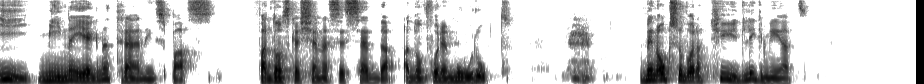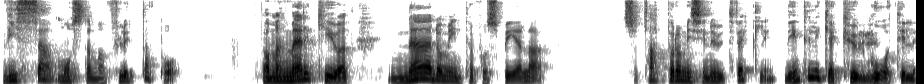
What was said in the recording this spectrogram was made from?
i mina egna träningspass. För att de ska känna sig sedda, att de får en morot. Men också vara tydlig med att vissa måste man flytta på. För man märker ju att när de inte får spela så tappar de i sin utveckling. Det är inte lika kul att gå till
